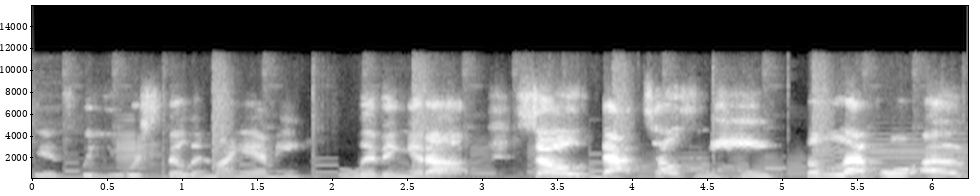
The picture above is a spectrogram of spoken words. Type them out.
kids, but you were still in Miami living it up. So that tells me the level of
